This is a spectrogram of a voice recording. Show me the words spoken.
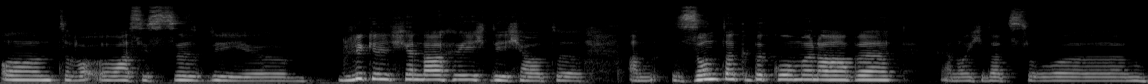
und was ist äh, die äh, glückliche Nachricht, die ich heute am Sonntag bekommen habe. Kann euch dazu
